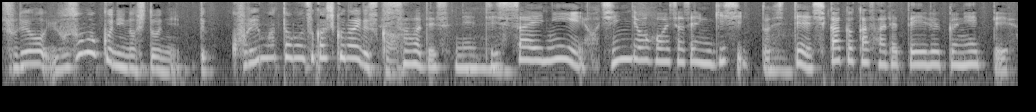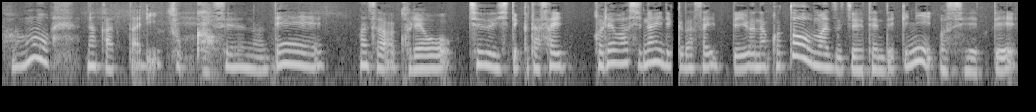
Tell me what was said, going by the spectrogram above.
それをよその国の人にってこれまた難しくないですか？そうですね、うん、実際に診療放射線技師として資格化されている国っていうのもなかったりするのでまずはこれを注意してください。これはしないでくださいっていうようなことをまず重点的に教えて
